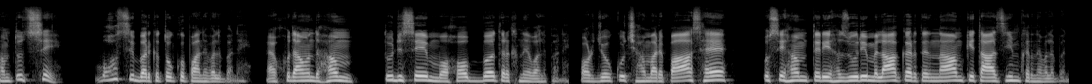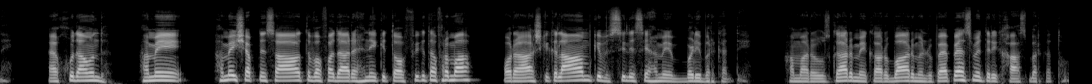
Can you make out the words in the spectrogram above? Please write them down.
ہم تجھ سے بہت سی برکتوں کو پانے والے بنے اے خداوند، ہم تجھ سے محبت رکھنے والے بنے اور جو کچھ ہمارے پاس ہے، اسے ہم تیری حضوری میں لا کر تیرے نام کی تعظیم کرنے والے بنے اے خداوند، ہمیں ہمیشہ اپنے ساتھ وفادہ رہنے کی توفیق فرما اور آج کے کلام کے وسیلے سے ہمیں بڑی برکت دے۔ ہمارے روزگار میں، کاروبار میں روپے پیسے میں تیری خاص برکت ہو۔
